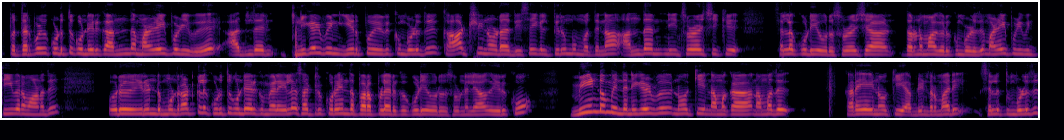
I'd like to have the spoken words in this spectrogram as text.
இப்போ தற்போது கொடுத்து கொண்டிருக்க அந்த மழை பொழிவு அந்த நிகழ்வின் ஈர்ப்பு இருக்கும் பொழுது காற்றினோட திசைகள் திரும்பும் பார்த்தீங்கன்னா அந்த சுழற்சிக்கு செல்லக்கூடிய ஒரு சுழற்சியாக தருணமாக இருக்கும் பொழுது மழைப்பொழிவின் தீவிரமானது ஒரு இரண்டு மூன்று நாட்களை கொடுத்து கொண்டே இருக்கும் வேலையில் சற்று குறைந்த பரப்பில் இருக்கக்கூடிய ஒரு சூழ்நிலையாக இருக்கும். மீண்டும் இந்த நிகழ்வு நோக்கி நமக்கு நமது கரையை நோக்கி அப்படின்ற மாதிரி செலுத்தும் பொழுது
